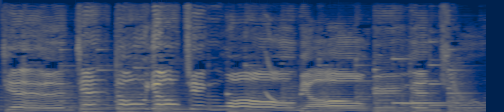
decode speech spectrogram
间，间都有尽我妙语连珠。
